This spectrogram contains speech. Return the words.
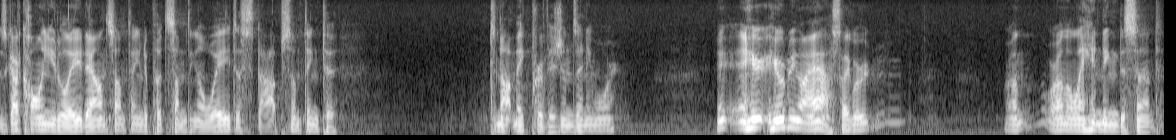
Is God calling you to lay down something, to put something away, to stop something, to, to not make provisions anymore? And here, here would be my ask. Like we're, we're on, we're on the landing descent.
